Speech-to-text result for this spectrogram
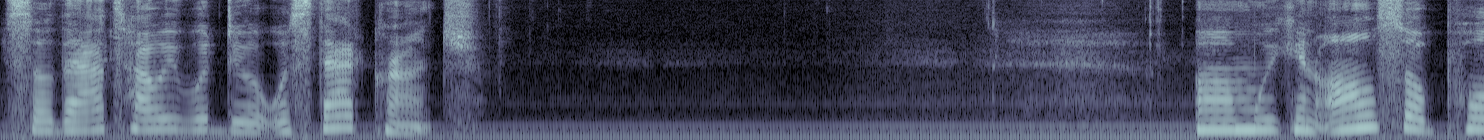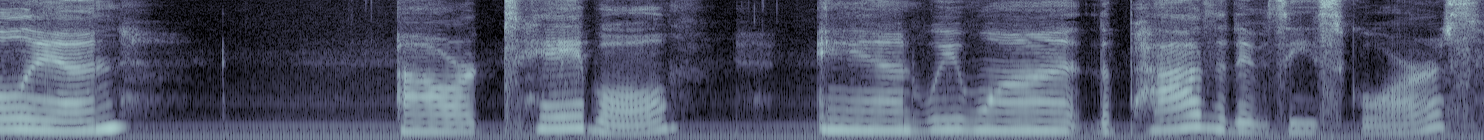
So that's how we would do it with StatCrunch. Um, we can also pull in our table and we want the positive z-scores.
